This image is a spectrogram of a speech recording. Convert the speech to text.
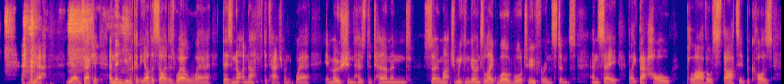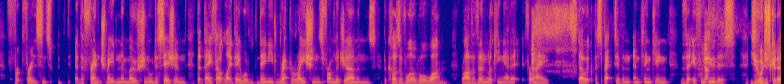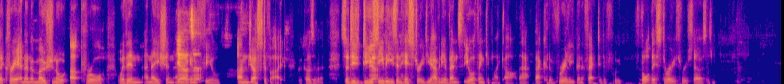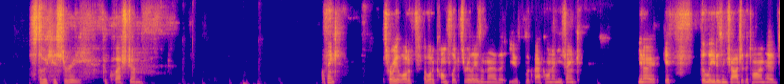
Yeah yeah exactly and then you look at the other side as well where there's not enough detachment where emotion has determined so much. And we can go into like World War II, for instance, and say like that whole palaver was started because, for, for instance, the French made an emotional decision that they felt like they were they need reparations from the Germans because of World War One, rather than looking at it from a stoic perspective and, and thinking that if we do this, you're just going to create an, an, emotional uproar within a nation and yeah, they're going to feel unjustified because of it. So do, do you yeah. see these in history? Do you have any events that you're thinking like, oh, that that could have really been affected if we thought this through through Stoicism? Stoic history. Good question. I think it's probably a lot of a lot of conflicts, really, isn't there, that you look back on and you think, you know, if the leaders in charge at the time had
